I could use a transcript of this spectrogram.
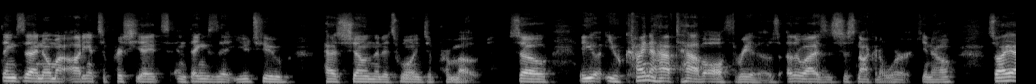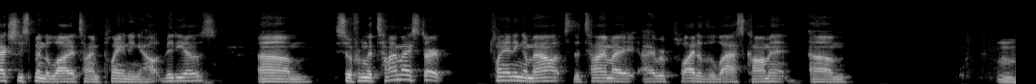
things that I know my audience appreciates, and things that YouTube has shown that it's willing to promote. So you you kind of have to have all three of those. Otherwise, it's just not going to work, you know. So I actually spend a lot of time planning out videos. Um, so from the time I start planning them out to the time I, I reply to the last comment, um, hmm,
